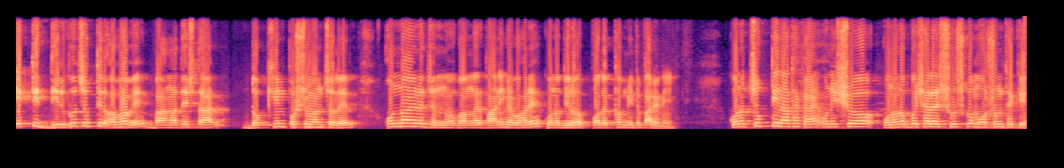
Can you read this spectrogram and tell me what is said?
একটি দীর্ঘ চুক্তির অভাবে বাংলাদেশ তার দক্ষিণ পশ্চিমাঞ্চলের উন্নয়নের জন্য গঙ্গার পানি ব্যবহারে কোনো দৃঢ় পদক্ষেপ নিতে পারেনি। কোনো চুক্তি না থাকায় উনিশশো উননব্বই সালের শুষ্ক মৌসুম থেকে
